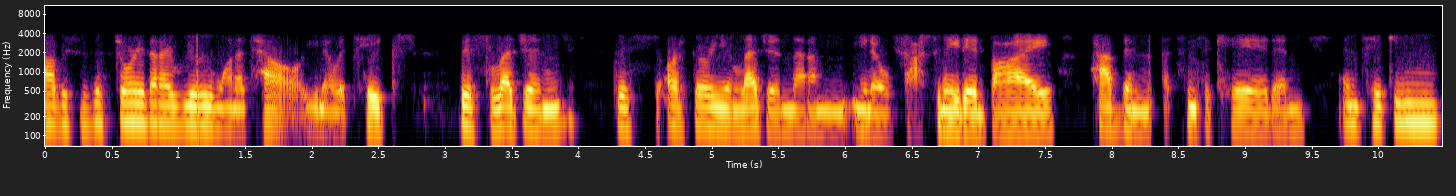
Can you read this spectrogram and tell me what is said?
uh, this is a story that I really want to tell. You know, it takes this legend, this Arthurian legend that I'm, you know, fascinated by, have been since a kid, and and taking,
